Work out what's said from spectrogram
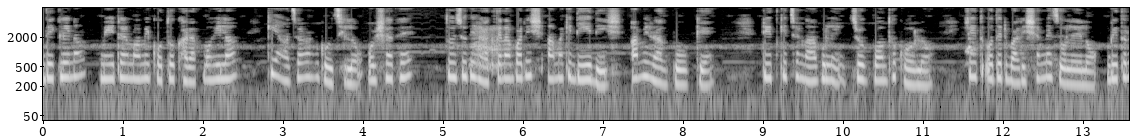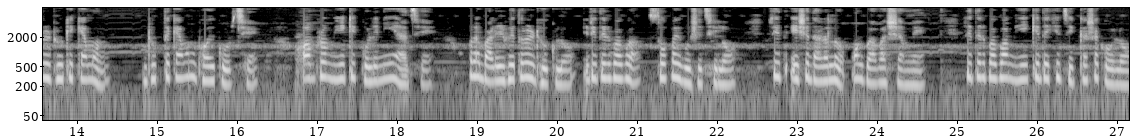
দেখলি না মেয়েটার মামি কত খারাপ মহিলা। কি আচরণ করছিল ওর সাথে? তুই যদি রাখতে না পারিস, আমাকে দিয়ে দিস। আমি রাখব ওকে। রিত কিছু না বলে চোখ বন্ধ করল। রিত ওদের বাড়ির সামনে চলে এলো। ভেতরে ঢুকে কেমন, ঢুকতে কেমন ভয় করছে। অব্র মেয়েকে কোলে নিয়ে আছে। ওরা বাড়ির ভেতরে ঢুকলো। রিতের বাবা সোফায় বসেছিল। রিত এসে দাঁড়াল ওর বাবার সামনে। রিতের বাবা মেয়েকে দেখে জিজ্ঞাসা করল,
